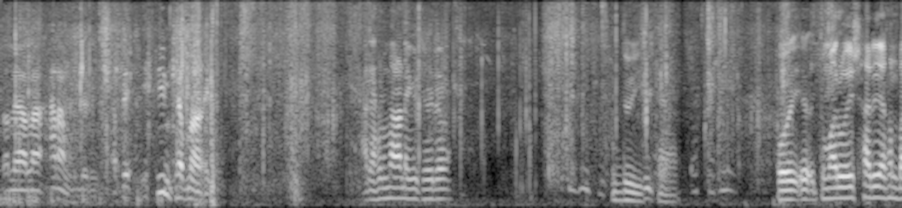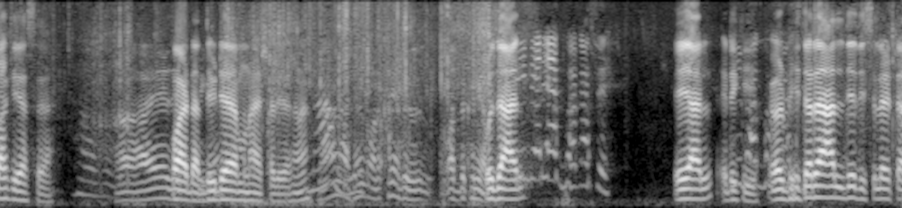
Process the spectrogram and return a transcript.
তাহলে আলা আরাম হয়ে যাবে আপনি তিন খেপ মারা আর এখন মারা হইল? দুই। ওই তোমার ওই শাড়ি এখন বাকি আছে? হ্যাঁ কয়টা? দুইটা মনে হয় শাড়ি আছে ওই যে আল এই আল এটা কি? ওর ভিতরে আল দিয়ে দিছিল এটা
